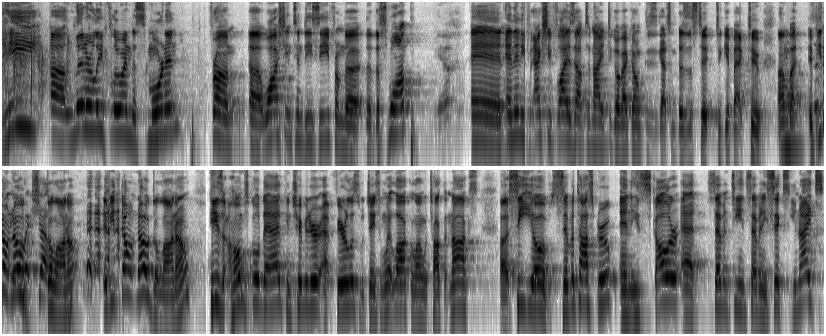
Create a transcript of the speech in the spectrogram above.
He uh, literally flew in this morning from uh, Washington D.C. from the the, the swamp. And, and then he actually flies out tonight to go back home because he's got some business to, to get back to. Um, but if you don't gonna be a know. Delano, if you don't know Delano, he's a homeschool dad, contributor at Fearless with Jason Whitlock, along with Chocolate Knox, uh, CEO of Civitas Group, and he's scholar at 1776 Unites.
